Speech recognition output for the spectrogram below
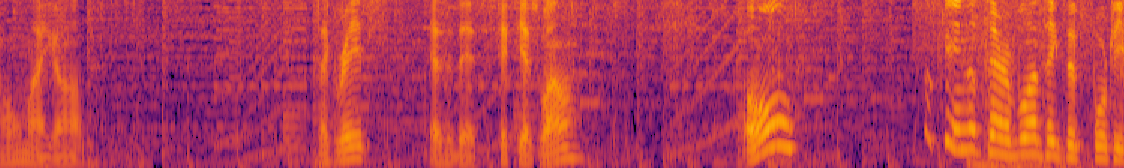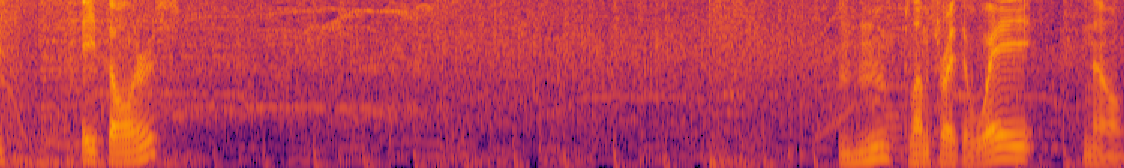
Oh my god. Is that grapes? Yes it is. 50 as well. Oh! Okay, not terrible. I'll take the $48. Mm-hmm. Plums right away. No.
